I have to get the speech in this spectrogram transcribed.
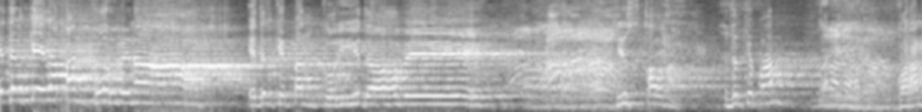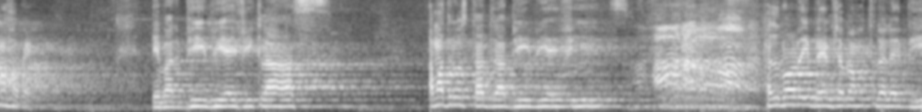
এদেরকে এরা পান করবে না। এদেরকে পান করিয়ে দেওয়া হবে। ইউসকাউনা, এদেরকে পান? করানো হবে। এবার ভি ভিআইপি ক্লাস আমাদের ওস্তাদরা ভি ভিআইপি হাজর মৌলানা ইব্রাহিম সাহেব রহমতুল্লাহ V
